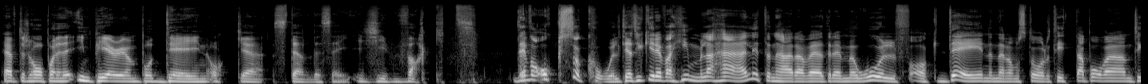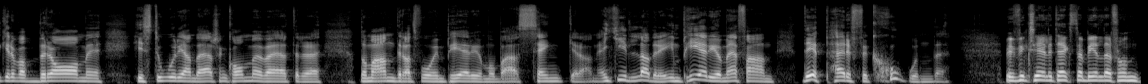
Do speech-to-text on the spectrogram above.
Eftersom hoppade Imperium på Dane och eh, ställde sig i vakt. Det var också coolt. Jag tycker det var himla härligt den här vad det, med Wolf och Dane när de står och tittar på varandra. Tycker det var bra med historien där. Sen kommer vad heter det, de andra två Imperium och bara sänker han. Jag gillade det. Imperium är fan, det är perfektion det. Vi fick se lite extra bilder från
